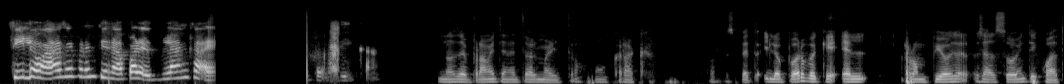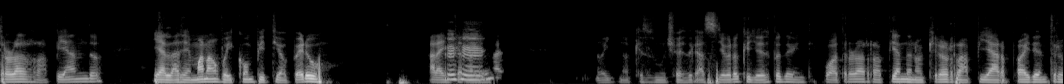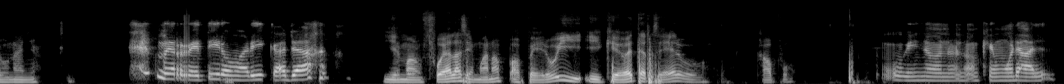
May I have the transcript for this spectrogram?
si lo hace frente a una pared blanca, ahí. No sé, para mí tiene todo el mérito, un crack, lo respeto. Y lo peor fue que él rompió, o sea, estuvo 24 horas rapeando y a la semana fue y compitió a Perú, a la internacional. Uy, no, que eso es mucho desgaste. Yo creo que yo después de 24 horas rapeando no quiero rapear por ahí dentro de un año. Me retiro, marica, ya. Y el man fue a la semana a Perú y, y quedó de tercero, capo. Uy, no, no, no, qué moral.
